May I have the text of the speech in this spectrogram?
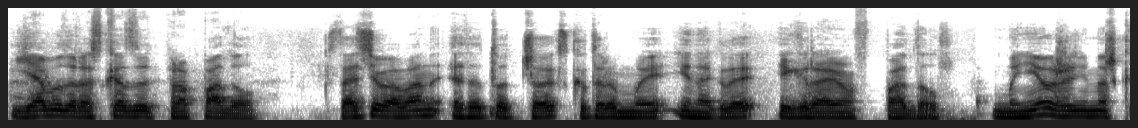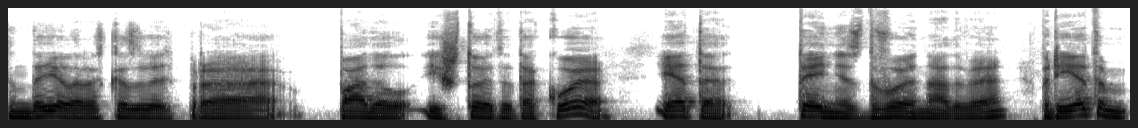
Я буду рассказывать про падал. Кстати, Вован – это тот человек, с которым мы иногда играем в падал. Мне уже немножко надоело рассказывать про падал и что это такое. Это теннис двое на двое. При этом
